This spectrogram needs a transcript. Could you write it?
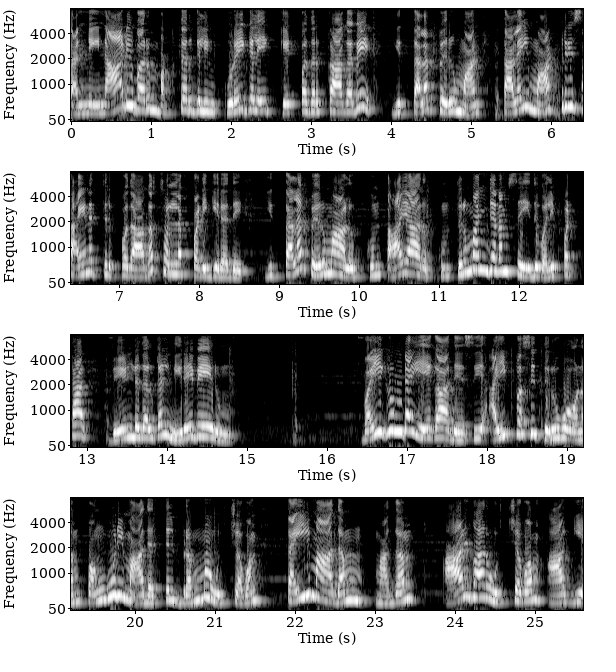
தன்னை நாடி வரும் பக்தர்களின் குறைகளை கேட்பதற்காகவே இத்தல பெருமான் தலை மாற்றி சயனத்திருப்பதாக சொல்லப்படுகிறது. இத்தல பெருமாளுக்கும் தாயாருக்கும் திருமஞ்சனம் செய்து வழிபட்டால் வேண்டுதல்கள் நிறைவேறும். வைகுண்ட ஏகாதேசி ஐப்பசி திருவோணம் பங்குனி மாதத்தில் பிரம்ம உற்சவம் தை மாதம் மகம் ஆழ்வார் உற்சவம் ஆகிய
